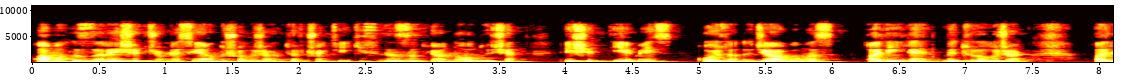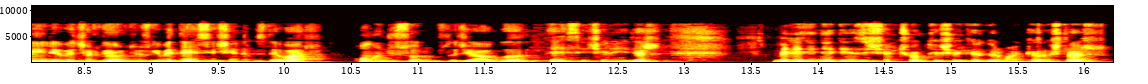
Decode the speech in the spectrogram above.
Ama hızları eşit cümlesi yanlış olacaktır. Çünkü ikisi de zıt yönlü olduğu için eşit diyemeyiz. O yüzden de cevabımız Ali ile Betül olacak. Ali ile Betül gördüğünüz gibi D seçeneğimiz de var. 10. sorumuzda cevabı D seçeneğidir. Beni dinlediğiniz için çok teşekkür ederim arkadaşlar.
